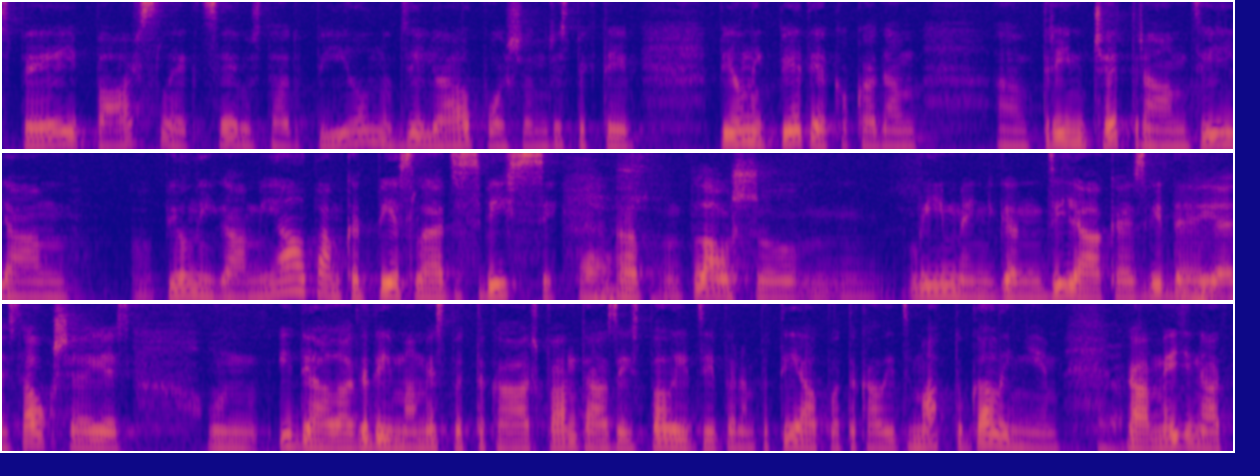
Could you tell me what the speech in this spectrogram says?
spēja pārslēgt sevi uz tādu pilnu, dziļu elpošanu. Respektīvi, pilnīgi pietiek kaut kādām um, trim, četrām dziļām, uh, pilnīgām ielpām, kad pieslēdzas visi uh, plaušu mm, līmeņi, gan dziļākais, vidējais, augšējais. Un ideālā gadījumā mēs pat ar fantāzijas palīdzību varam pat kā līdz matu galiņiem. Kā mēģināt,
